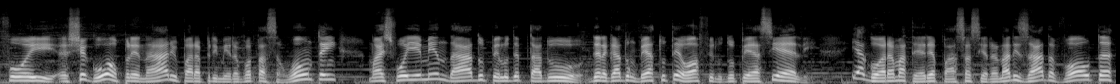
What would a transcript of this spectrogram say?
foi eh, chegou ao plenário para a primeira votação ontem, mas foi emendado pelo deputado delegado Humberto Teófilo do PSL. E agora a matéria passa a ser analisada, volta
